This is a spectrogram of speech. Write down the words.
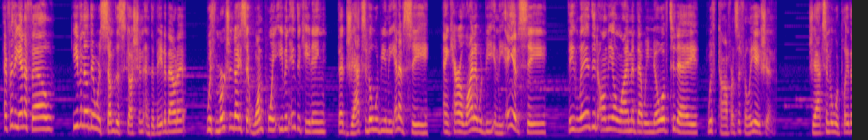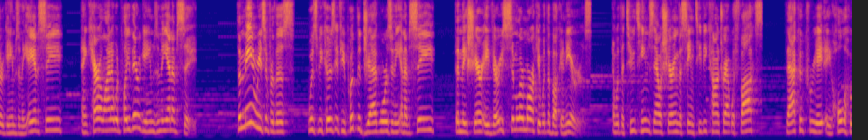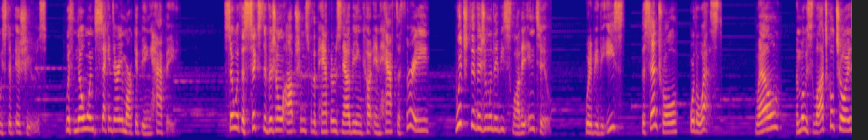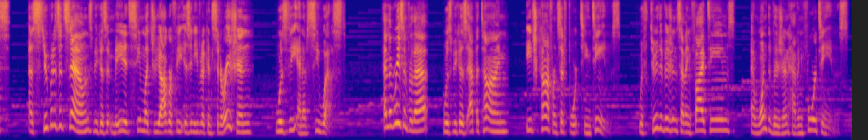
And for the NFL, even though there was some discussion and debate about it, with merchandise at one point even indicating that Jacksonville would be in the NFC and Carolina would be in the AFC, they landed on the alignment that we know of today with conference affiliation. Jacksonville would play their games in the AFC, and Carolina would play their games in the NFC. The main reason for this was because if you put the Jaguars in the NFC, then they share a very similar market with the Buccaneers. And with the two teams now sharing the same TV contract with Fox, that could create a whole host of issues, with no one's secondary market being happy. So, with the six divisional options for the Panthers now being cut in half to three, which division would they be slotted into? Would it be the East, the Central, or the West? Well, the most logical choice, as stupid as it sounds because it made it seem like geography isn't even a consideration, was the NFC West. And the reason for that was because at the time, each conference had 14 teams, with two divisions having 5 teams and one division having 4 teams.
